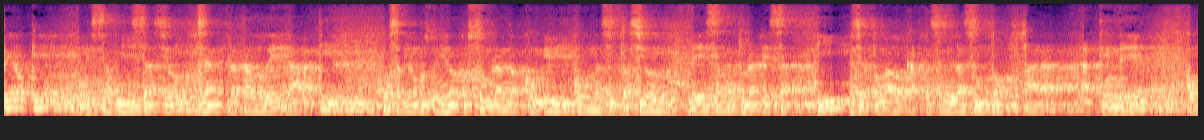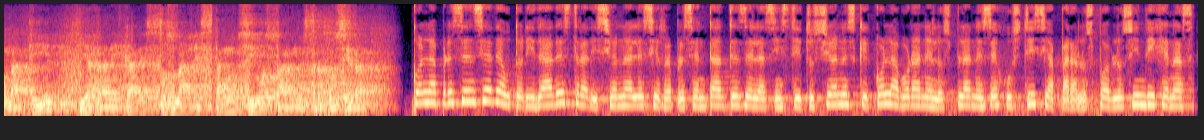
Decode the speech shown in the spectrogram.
pero que en esta administración se han tratado de abatir. Nos hemos venido acostumbrando a convivir con una situación de esa naturaleza y se ha tomado cartas en el asunto para atender, combatir y erradicar estos males tan nocivos para nuestra sociedad con la presencia de autoridades tradicionales y representantes de las instituciones que colaboran en los planes de justicia para los pueblos indígenas,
